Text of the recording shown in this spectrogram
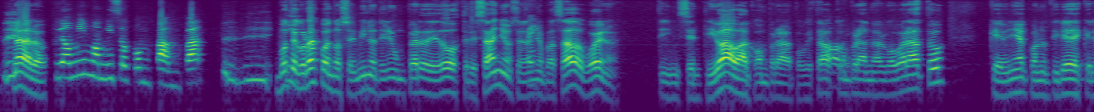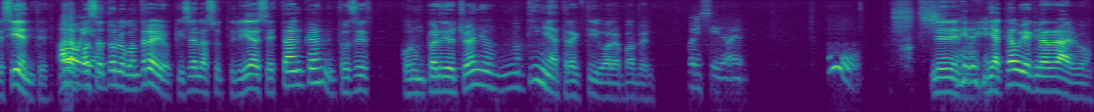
Claro. Lo mismo me hizo con Pampa. ¿Vos te acordás cuando Semino tenía un PER de 2, 3 años el año pasado? Bueno, te incentivaba a comprar porque estabas comprando algo barato que venía con utilidades crecientes. Ahora pasa todo lo contrario, quizás las utilidades se estancan, entonces con un PER de 8 años no tiene atractivo ahora el papel. Coincido. ¿eh? Uh. Y acá voy a aclarar algo.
